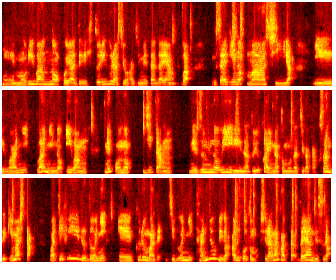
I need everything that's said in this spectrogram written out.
えー、森版の小屋で一人暮らしを始めたダイアンは、うさぎのマーシーや、えー、ワニ、ワニのイワン、猫のジタン、ネズミのウィーリーなど愉快な友達がたくさんできました。ワテフィールドに、えー、来るまで自分に誕生日があることも知らなかったダヤンですが、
